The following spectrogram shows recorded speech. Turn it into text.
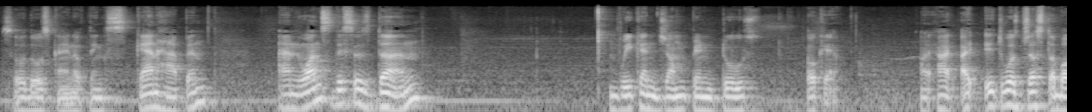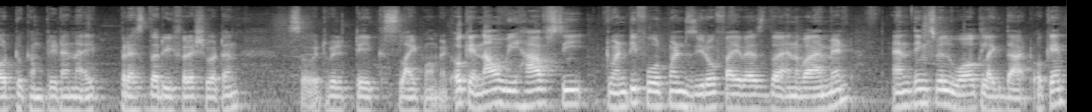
so those kind of things can happen. And once this is done we can jump into okay. I, I, it was just about to complete and I pressed the refresh button so it will take slight moment. Okay now we have c 24.05 as the environment and things will work like that okay.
